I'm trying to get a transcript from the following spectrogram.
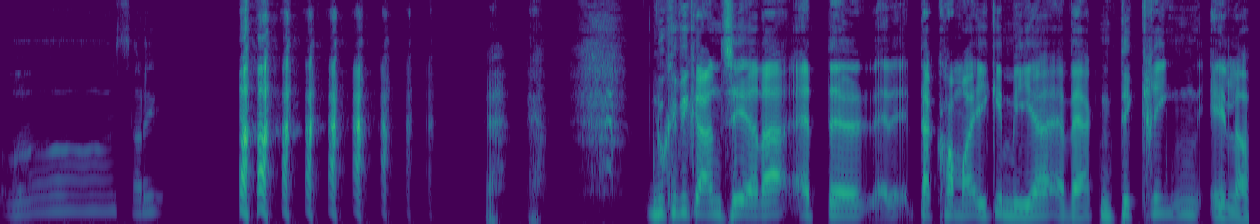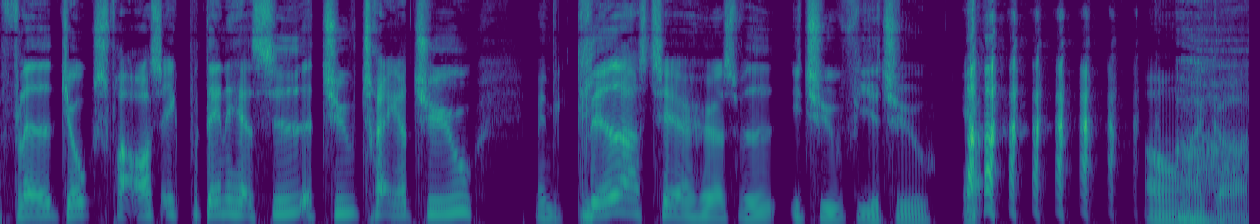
Åh, oh, sorry. nu kan vi garantere dig, at øh, der kommer ikke mere af hverken det grin eller flade jokes fra os, ikke på denne her side af 2023, men vi glæder os til at høres ved i 2024. Ja. oh my oh. god.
